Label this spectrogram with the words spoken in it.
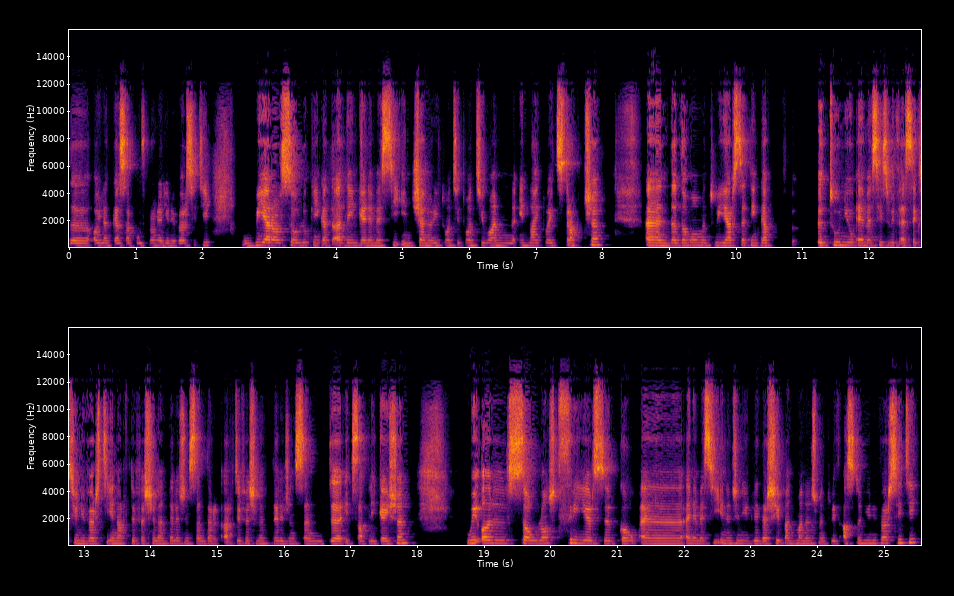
the oil and gas are with Brunel University. We are also looking at adding an MSc in January 2021 in lightweight structure. And at the moment, we are setting up two new MSCs with Essex University in artificial intelligence and artificial intelligence and uh, its application. We also launched three years ago uh, an MSc in engineering leadership and management with Aston University.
